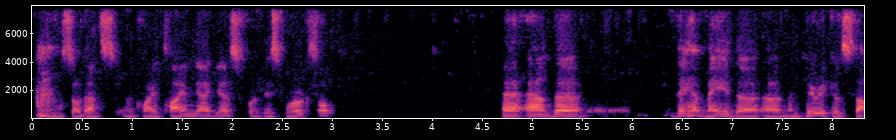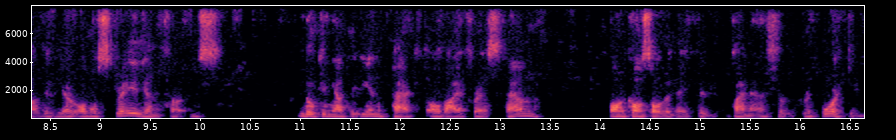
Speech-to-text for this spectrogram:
so that's uh, quite timely, I guess, for this workshop. Uh, and they have made a, an empirical study here of Australian firms looking at the impact of IFRS 10 on consolidated financial reporting.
